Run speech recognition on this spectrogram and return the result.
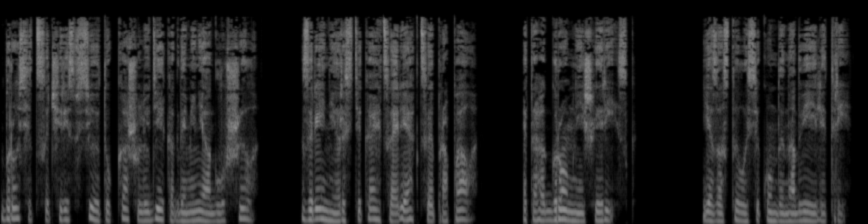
Броситься через всю эту кашу людей, когда меня оглушило, зрение растекается, а реакция пропала — это огромнейший риск. Я застыла секунды на две или три,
